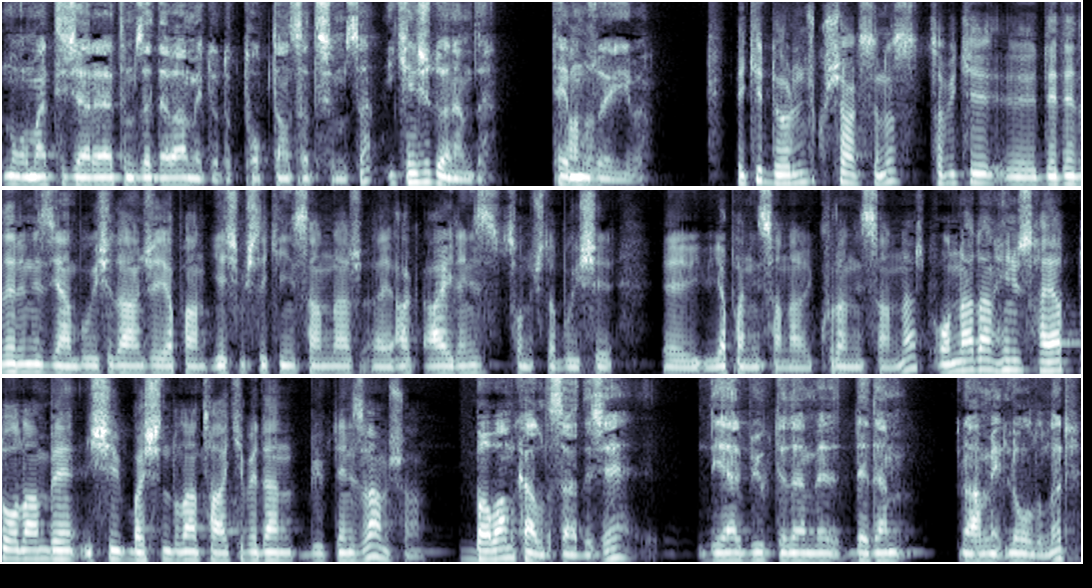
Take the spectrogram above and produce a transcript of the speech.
Normal ticari hayatımıza devam ediyorduk toptan satışımıza. İkinci dönemde. Temmuz Anladım. ayı gibi. Peki dördüncü kuşaksınız. Tabii ki e, dedeleriniz yani bu işi daha önce yapan, geçmişteki insanlar, e, aileniz sonuçta bu işi e, yapan insanlar, kuran insanlar. Onlardan henüz hayatta olan ve işi başında olan, takip eden büyükleriniz var mı şu an? Babam kaldı sadece. Diğer büyük dedem ve dedem rahmetli oldular.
